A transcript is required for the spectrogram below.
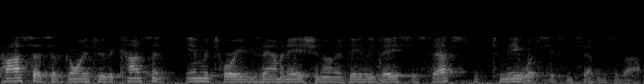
process of going through the constant inventory and examination on a daily basis, that's to me what six and seven is about.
